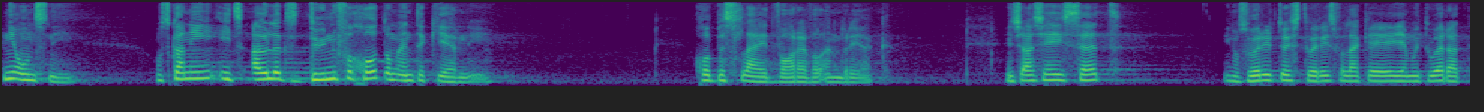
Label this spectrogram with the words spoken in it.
nie ons nie. Ons kan nie iets ouliks doen vir God om in te keer nie. God besluit waar hy wil inbreek. En so as jy sit En ons hoor hier twee stories wil ek hê jy moet hoor dat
